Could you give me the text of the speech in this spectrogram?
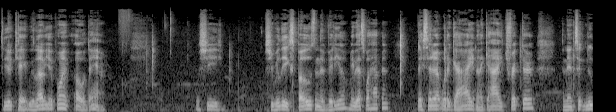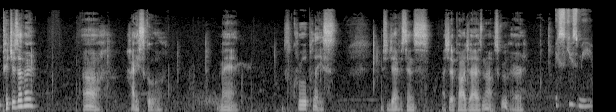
Dear Kate, we love your point. Oh, damn. Was she was she really exposed in the video? Maybe that's what happened? They set it up with a guy, and then a guy tricked her, and then took new pictures of her? Oh, high school. Man, it's a cruel place. Mr. Jefferson's, I should apologize. No, screw her. Excuse me,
